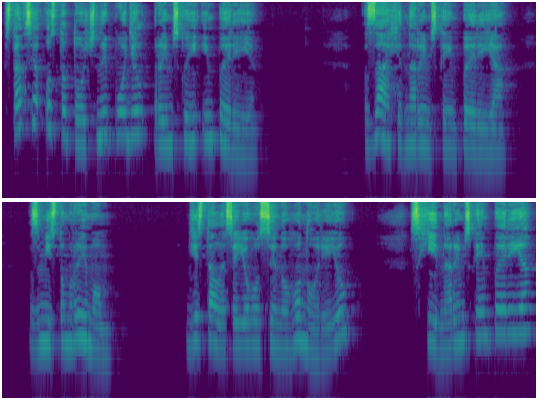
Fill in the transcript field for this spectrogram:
стався остаточний поділ Римської імперії. Західна Римська імперія з містом Римом дісталася його сину Гонорію, Східна Римська імперія,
